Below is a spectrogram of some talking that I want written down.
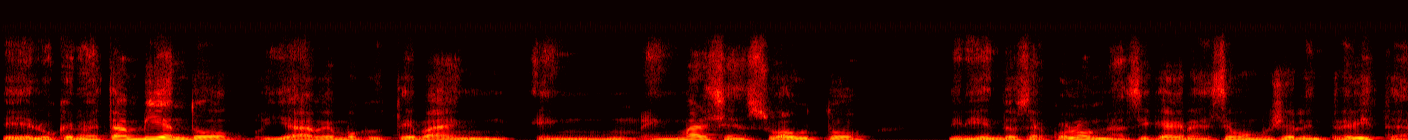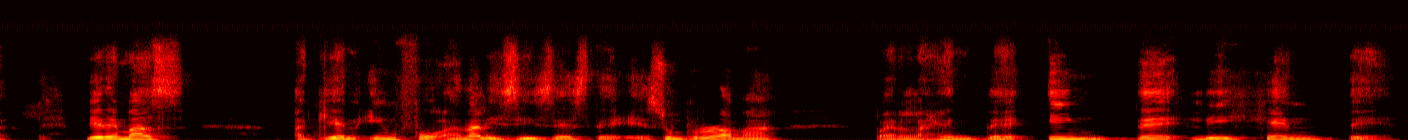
eh, los que nos están viendo, ya vemos que usted va en, en, marcha en su auto dirigiéndose a Colón. Así que agradecemos mucho la entrevista. Viene más aquí en Info Análisis. Este es un programa para la gente inteligente.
